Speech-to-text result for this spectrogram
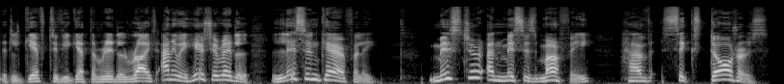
Little gift if you get the riddle right. Anyway, here's your riddle. Listen carefully. Mr. and Mrs. Murphy have six daughters,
